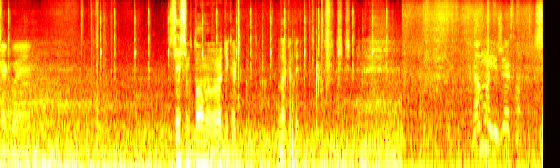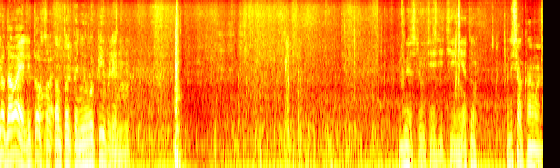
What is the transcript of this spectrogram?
как бы все симптомы вроде как наркоты. Домой езжай, Слав. Все, давай, литовцев там только не лупи, блин. Ну, если у тебя детей нету. Десятка нормально.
